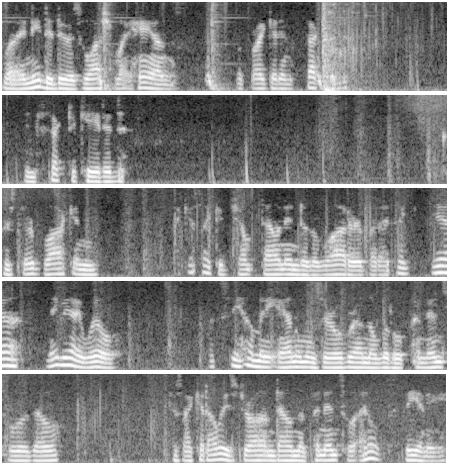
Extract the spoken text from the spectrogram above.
What I need to do is wash my hands before I get infected. Infecticated. Of course, they're blocking... I guess I could jump down into the water, but I think, yeah, maybe I will. Let's see how many animals are over on the little peninsula, though because I could always draw them down the peninsula. I don't see any.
